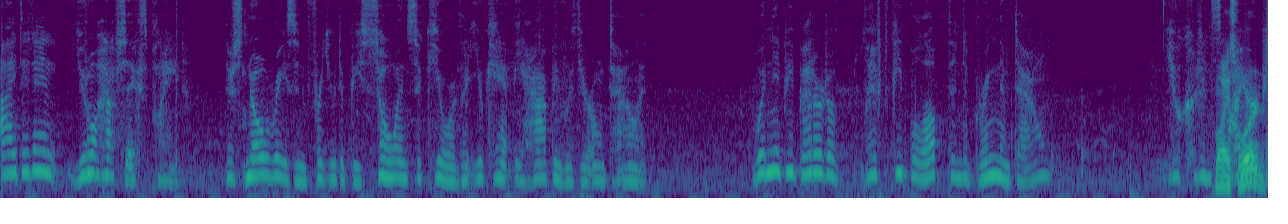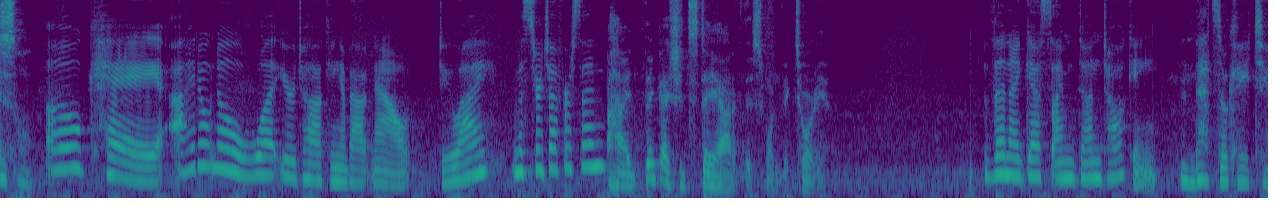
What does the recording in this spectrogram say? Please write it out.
I didn't. You don't have to explain. There's no reason for you to be so insecure that you can't be happy with your own talent. Wouldn't it be better to lift people up than to bring them down? You could inspire Wise words. people. Okay, I don't know what you're talking about now. Do I, Mr. Jefferson? I think I should stay out of this one, Victoria. Then I guess I'm done talking. And that's okay too.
